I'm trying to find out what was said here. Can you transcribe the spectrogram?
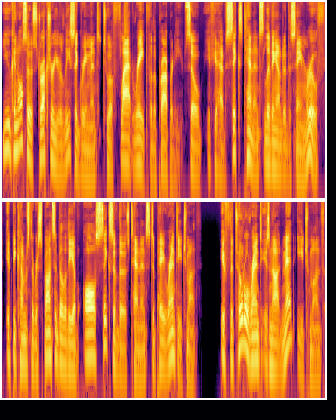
You can also structure your lease agreement to a flat rate for the property, so if you have six tenants living under the same roof, it becomes the responsibility of all six of those tenants to pay rent each month. If the total rent is not met each month,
